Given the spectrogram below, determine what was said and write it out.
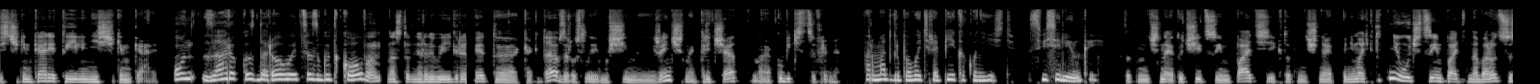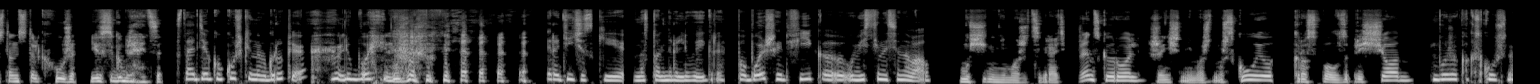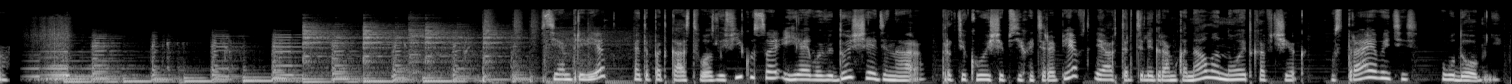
С чикенкари ты или не с чикенкари. Он за руку здоровается с Гудковым. Настольные ролевые игры — это когда взрослые мужчины и женщины кричат на кубики с цифрами. Формат групповой терапии, как он есть. С веселинкой. Кто-то начинает учиться эмпатии, кто-то начинает понимать, кто-то не учится эмпатии, наоборот, все становится только хуже и усугубляется. Стадия Кукушкина в группе любой. Эротические настольные ролевые игры. Побольше эльфийка увести на сеновал. Мужчина не может сыграть женскую роль, женщина не может мужскую, кроссфол запрещен. Боже, как скучно. Всем привет! Это подкаст «Возле фикуса» и я его ведущая Динара, практикующий психотерапевт и автор телеграм-канала «Ноет Ковчег». Устраивайтесь удобней.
